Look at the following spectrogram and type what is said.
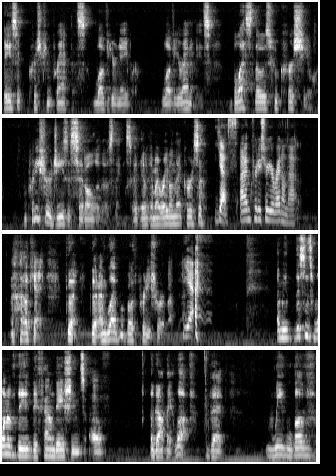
basic Christian practice. Love your neighbor, love your enemies, bless those who curse you. I'm pretty sure Jesus said all of those things. Am I right on that, Carissa? Yes, I'm pretty sure you're right on that. okay, good, good. I'm glad we're both pretty sure about that. Yeah. I mean, this is one of the the foundations of agape love that we love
